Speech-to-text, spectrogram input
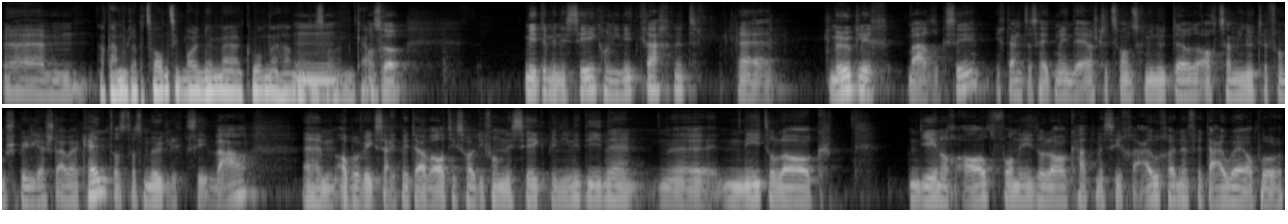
Ähm, Nachdem wir, glaube ich, 20 Mal nicht mehr gewonnen haben. So Genf. also, mit einem Sieg habe ich nicht gerechnet. Äh, möglich wäre er gesehen. Ich denke, das hat man in den ersten 20 Minuten oder 18 Minuten vom Spiel gestern auch erkannt, dass das möglich gewesen wäre. Ähm, aber wie gesagt, mit der Erwartungshaltung von einem Sieg bin ich nicht rein. Eine Niederlage, je nach Art von Niederlage, hätte man sicher auch können verdauen aber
